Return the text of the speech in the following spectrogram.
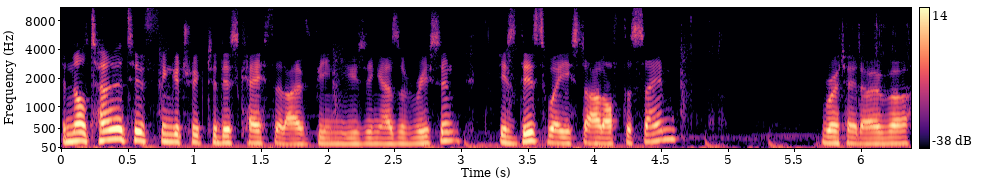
An alternative finger trick to this case that I've been using as of recent is this where you start off the same, rotate over,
